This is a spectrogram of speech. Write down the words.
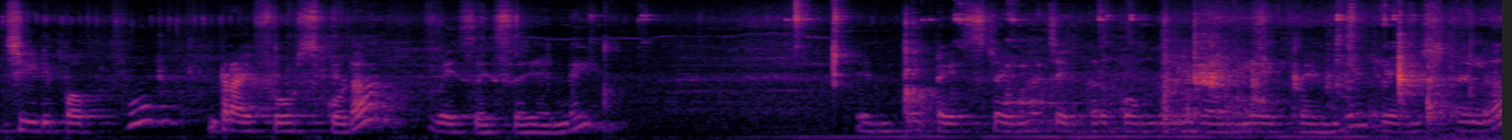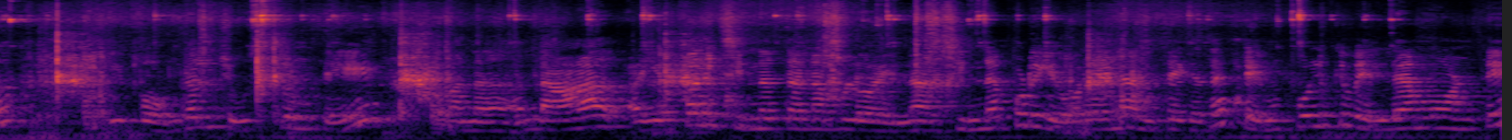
జీడిపప్పు డ్రై ఫ్రూట్స్ కూడా వేసేసేయండి. ఎంతో టేస్ట్ అయిన చక్కెర పొంగల్ రెడీ అయిపోయింది. ట్రెడిషనల్ ఈ పొంగల్ చూస్తుంటే మన నా ఎవరి చిన్నతనంలో అయినా చిన్నప్పుడు ఎవరైనా అంతే కదా టెంపుల్కి వెళ్ళాము అంటే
